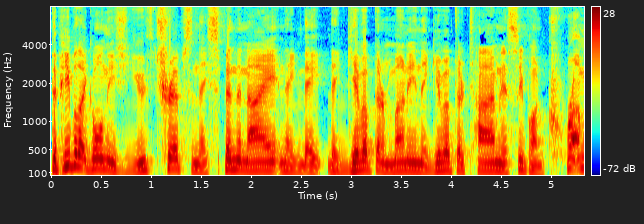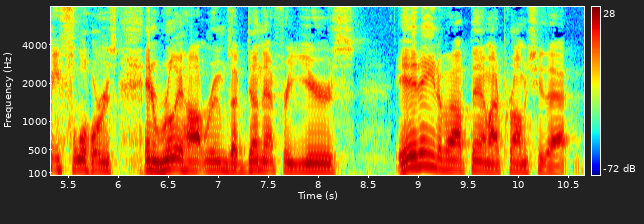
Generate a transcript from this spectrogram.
The people that go on these youth trips and they spend the night and they, they, they give up their money and they give up their time and they sleep on crummy floors in really hot rooms. I've done that for years. It ain't about them, I promise you that.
